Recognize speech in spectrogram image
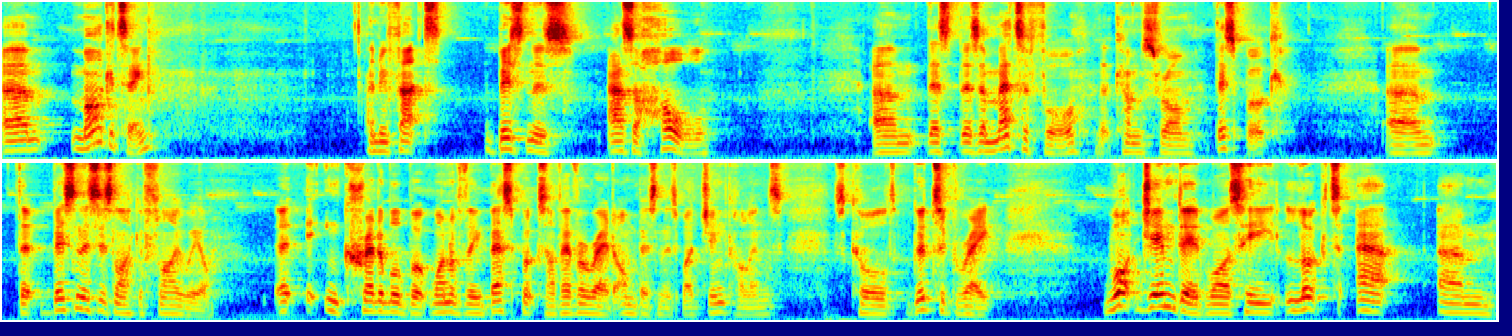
um, marketing, and in fact, business as a whole um, there's, there's a metaphor that comes from this book um, that business is like a flywheel. A, incredible book, one of the best books I've ever read on business by Jim Collins. It's called Good to Great. What Jim did was he looked at um,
